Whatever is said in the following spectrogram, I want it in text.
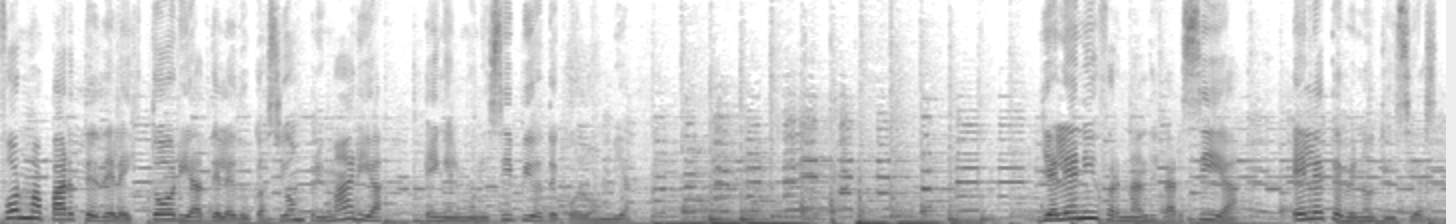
forma parte de la historia de la educación primaria en el municipio de Colombia. Yeleni Fernández García, LTV Noticias.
